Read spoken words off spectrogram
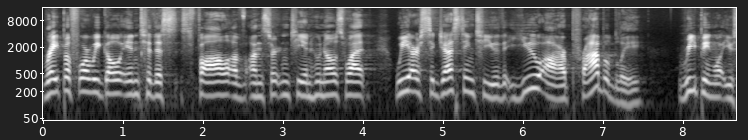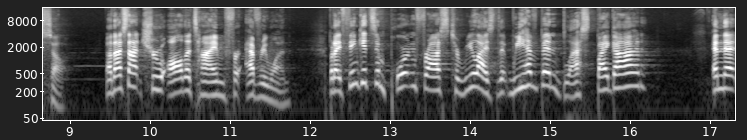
Right before we go into this fall of uncertainty and who knows what, we are suggesting to you that you are probably reaping what you sow. Now, that's not true all the time for everyone, but I think it's important for us to realize that we have been blessed by God and that,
